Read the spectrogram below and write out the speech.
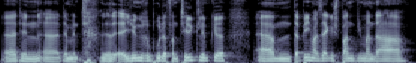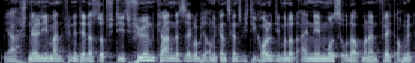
äh, den, äh, der, mit, der jüngere Bruder von Till Klimke. Ähm, da bin ich mal sehr gespannt, wie man da ja schnell jemanden findet, der das dort führen kann. Das ist ja, glaube ich, auch eine ganz, ganz wichtige Rolle, die man dort einnehmen muss. Oder ob man dann vielleicht auch mit,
